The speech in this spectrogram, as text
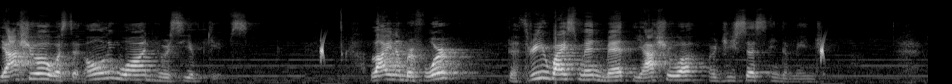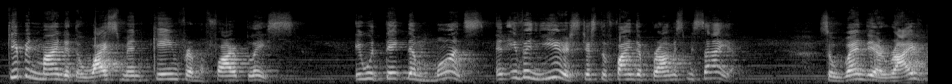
Yahshua was the only one who received gifts. Lie number four the three wise men met Yahshua or Jesus in the manger. Keep in mind that the wise men came from a far place. It would take them months and even years just to find the promised Messiah. So when they arrived,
